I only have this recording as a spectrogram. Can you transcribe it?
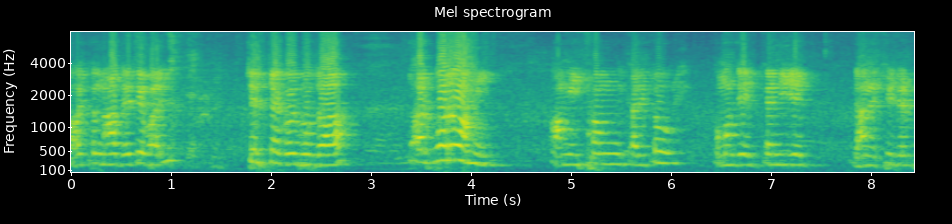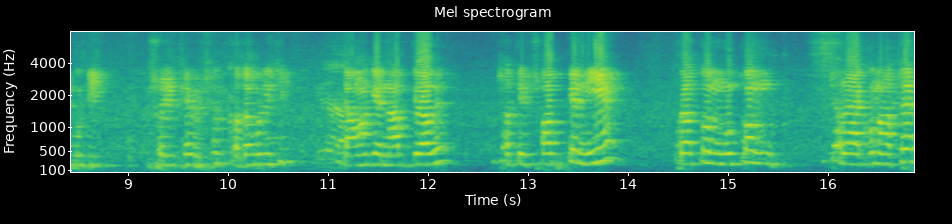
হয়তো না দিতে পারি। চেষ্টা করব দেওয়া তারপরেও আমি আমি সংকারিত আমাদের ক্যান্ডিডেট ধানের সিটের প্রতি শরীর সাথে কথা বলেছি, যে আমাকে নামতে হবে, যাতে সবকে নিয়ে পুরাতন নতুন যারা এখন আছেন,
